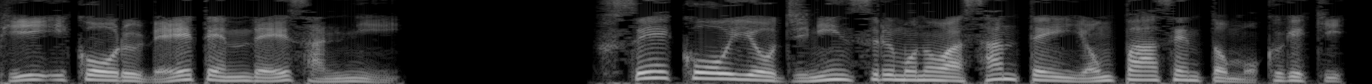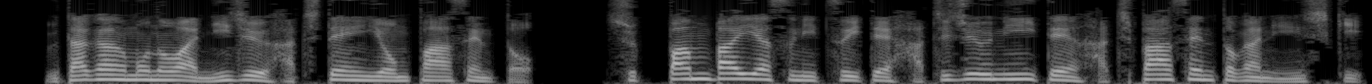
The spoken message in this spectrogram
P イコール0.032。不正行為を辞任する者は3.4%目撃、疑う者は28.4%、出版バイアスについて82.8%が認識、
